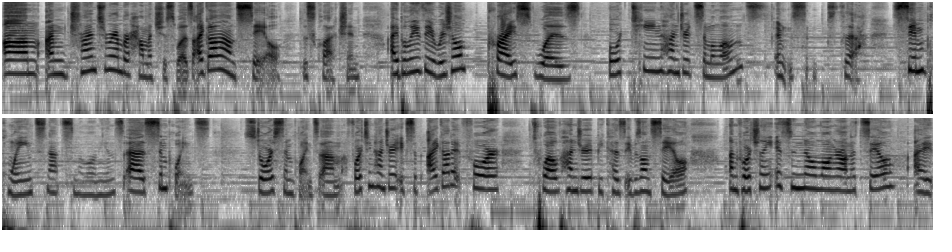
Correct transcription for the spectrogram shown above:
Um, I'm trying to remember how much this was. I got on sale, this collection. I believe the original price was 1400 simoleons. Um, sim points, not similonians, uh, sim points. Store sim points. Um, 1400, except I got it for 1200 because it was on sale. Unfortunately, it's no longer on its sale. I,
